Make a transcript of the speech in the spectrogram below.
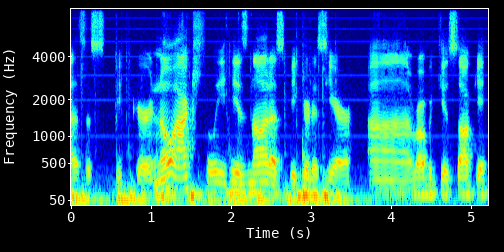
as a speaker. No, actually, he is not a speaker this year. Uh, Robert Kiyosaki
